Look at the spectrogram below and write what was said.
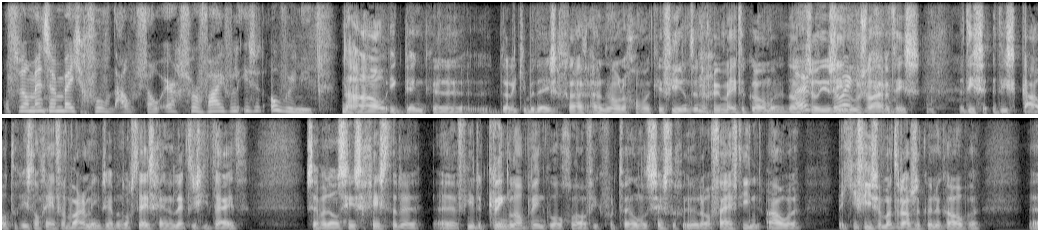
Oftewel, mensen hebben een beetje het gevoel van... nou, zo erg survivalen is het ook weer niet. Nou, ik denk eh, dat ik je bij deze graag uitnodig om een keer 24 uur mee te komen. Dan Leuk, zul je zien ik. hoe zwaar het is. het is. Het is koud, er is nog geen verwarming. Ze hebben nog steeds geen elektriciteit. Ze hebben dan sinds gisteren eh, via de kringloopwinkel, geloof ik... voor 260 euro 15 oude, beetje vieze matrassen kunnen kopen. Eh,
